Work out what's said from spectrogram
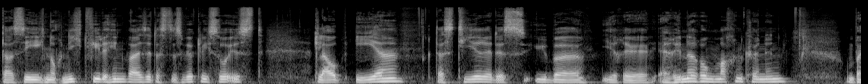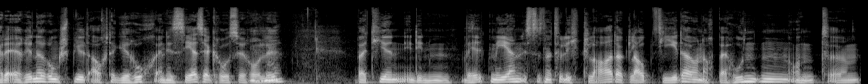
Da sehe ich noch nicht viele Hinweise, dass das wirklich so ist. Ich glaube eher, dass Tiere das über ihre Erinnerung machen können. Und bei der Erinnerung spielt auch der Geruch eine sehr, sehr große Rolle. Mhm. Bei Tieren in den Weltmeeren ist es natürlich klar, da glaubt jeder und auch bei Hunden und ähm,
